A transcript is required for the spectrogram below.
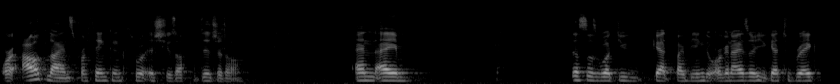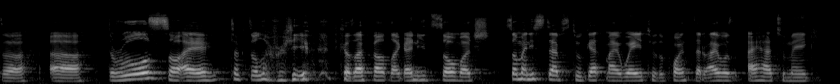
or outlines for thinking through issues of the digital. And I, this is what you get by being the organizer. You get to break the, uh, the rules. So I took the liberty because I felt like I need so much, so many steps to get my way to the point that I was, I had to make,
